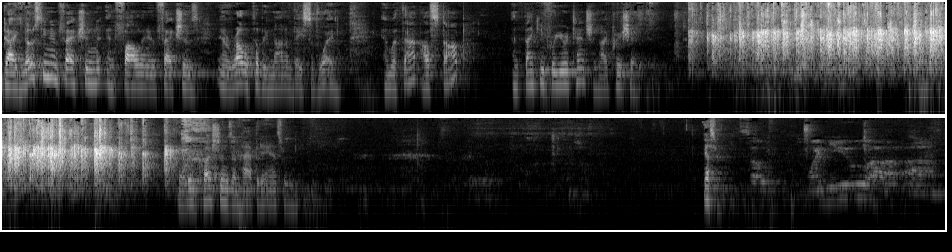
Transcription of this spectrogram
diagnosing infection and following infections in a relatively non invasive way. And with that, I'll stop and thank you for your attention. I appreciate it. If you have any questions, I'm happy to answer them. Yes, sir. So, when you uh, um,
